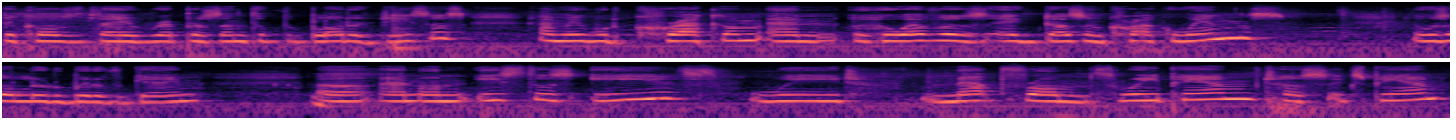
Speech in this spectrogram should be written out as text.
because they represented the blood of Jesus, and we would crack them, and whoever's egg doesn't crack wins. It was a little bit of a game. Uh, and on Easter's Eve, we'd nap from 3 p.m. to 6 p.m.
